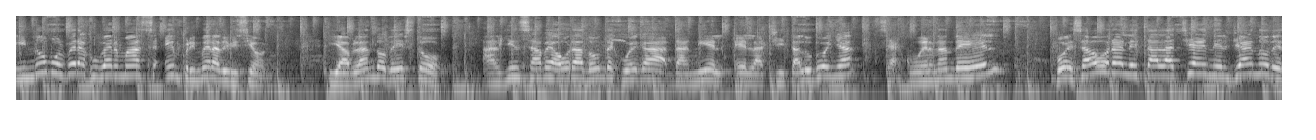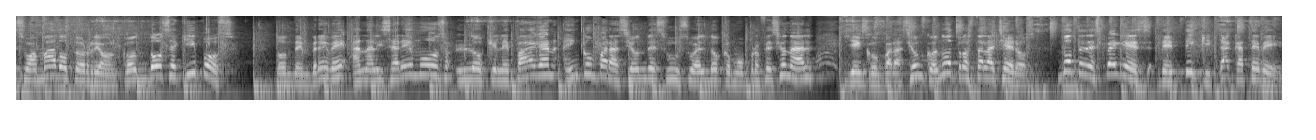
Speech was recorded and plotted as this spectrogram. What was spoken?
y no volver a jugar más en primera división. Y hablando de esto, ¿alguien sabe ahora dónde juega Daniel el Achita Ludueña? ¿Se acuerdan de él? Pues ahora le talachea en el llano de su amado Torreón con dos equipos donde en breve analizaremos lo que le pagan en comparación de su sueldo como profesional y en comparación con otros talacheros. No te despegues de Tiki Taka TV.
